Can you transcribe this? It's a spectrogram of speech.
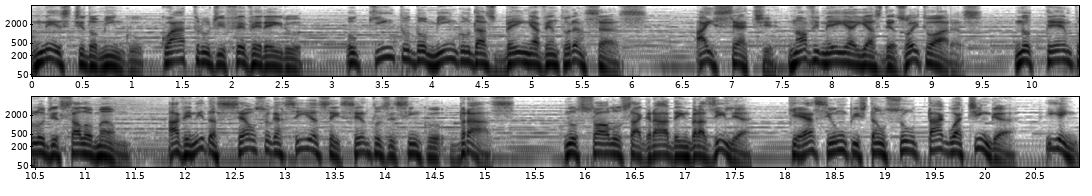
Neste domingo, 4 de fevereiro, o quinto domingo das bem-aventuranças. Às 7, 9 e meia e às 18 horas, no Templo de Salomão, Avenida Celso Garcia, 605, Brás. No Solo Sagrado em Brasília, QS1 Pistão Sul Taguatinga e em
